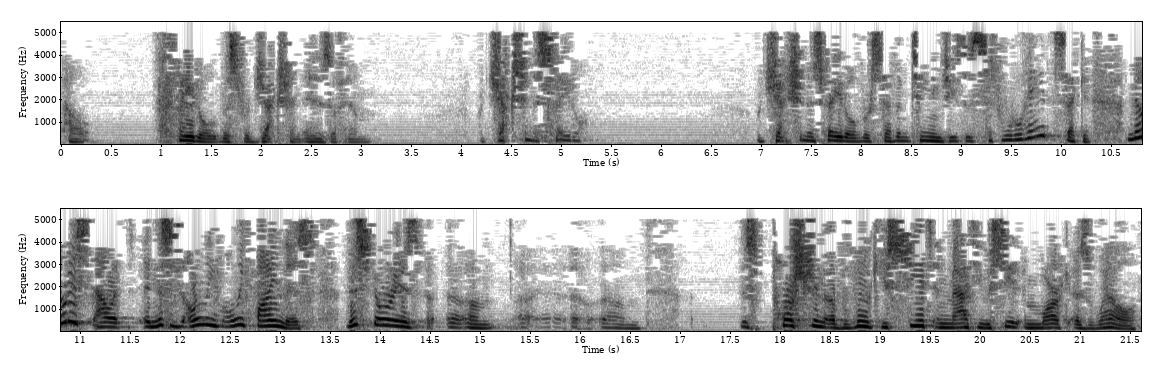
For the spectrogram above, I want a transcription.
how fatal this rejection is of him. Rejection is fatal. Rejection is fatal. Verse 17, Jesus says, wait a second. Notice how it, and this is only, only find this, this story is, uh, um, uh, um, this portion of Luke, you see it in Matthew, you see it in Mark as well.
